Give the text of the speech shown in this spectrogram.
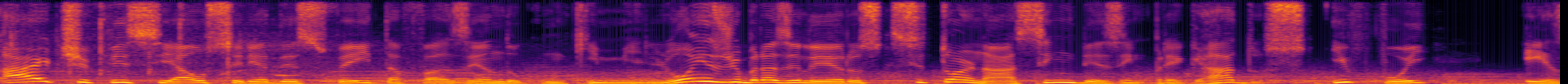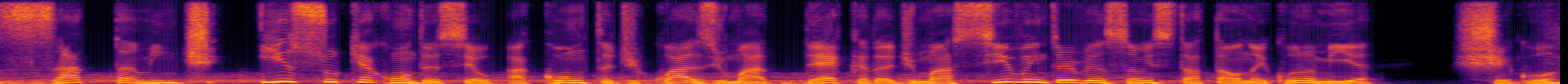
artificial seria desfeita, fazendo com que milhões de brasileiros se tornassem desempregados. E foi exatamente isso que aconteceu. A conta de quase uma década de massiva intervenção estatal na economia chegou.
